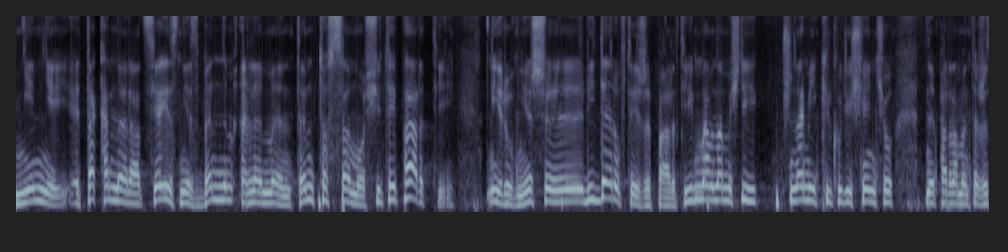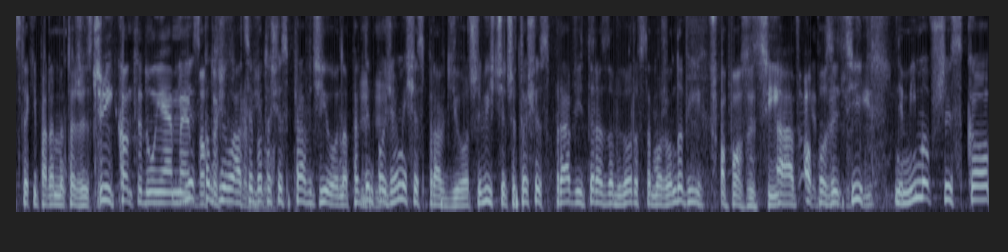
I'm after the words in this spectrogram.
Niemniej taka narracja jest niezbędnym elementem tożsamości tej partii i również y, liderów tejże partii. Mam na myśli przynajmniej kilkudziesięciu parlamentarzystek i parlamentarzystów. Czyli kontynuujemy, Jest bo to kontynuacja, bo to się sprawdziło. Na pewnym poziomie się sprawdziło. Oczywiście, czy to się sprawdzi teraz do wyborów samorządowych, w opozycji. a w opozycji, mimo wszystko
